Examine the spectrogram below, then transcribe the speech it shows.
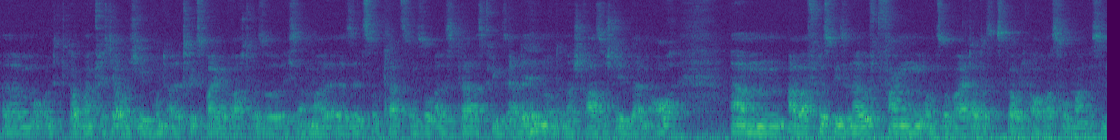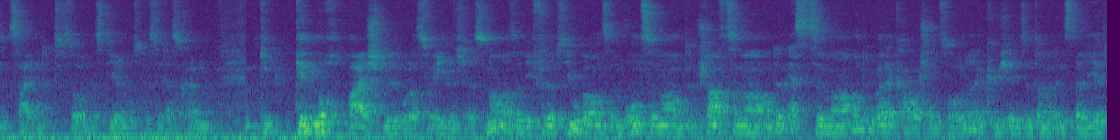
Und ich glaube, man kriegt ja auch nicht jedem Hund alle Tricks beigebracht. Also ich sag mal, äh, Sitz und Platz und so, alles klar, das kriegen sie alle hin und in der Straße stehen bleiben auch. Ähm, aber Frisbees in der Luft fangen und so weiter, das ist, glaube ich, auch was, wo man ein bisschen Zeit so investieren muss, bis sie das können. Es gibt genug Beispiele, wo das so ähnlich ist. Ne? Also die Philips Hue bei uns im Wohnzimmer und im Schlafzimmer und im Esszimmer und über der Couch und so, ne? in der Küche, die sind damit installiert.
